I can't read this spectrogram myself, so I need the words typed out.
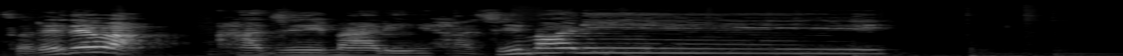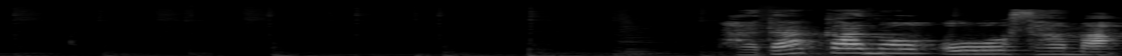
それでは始まり始まり。裸の王様。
